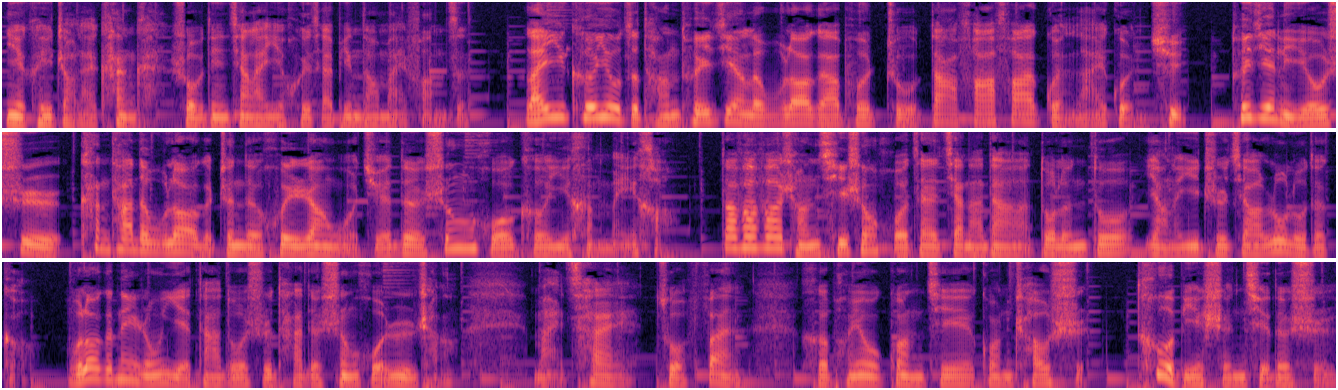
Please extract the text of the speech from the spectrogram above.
你也可以找来看看，说不定将来也会在冰岛买房子。来一颗柚子糖推荐了 Vlog UP 主大发发滚来滚去，推荐理由是看他的 Vlog 真的会让我觉得生活可以很美好。大发发长期生活在加拿大多伦多，养了一只叫露露的狗。Vlog 内容也大多是他的生活日常，买菜、做饭、和朋友逛街、逛超市。特别神奇的是，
